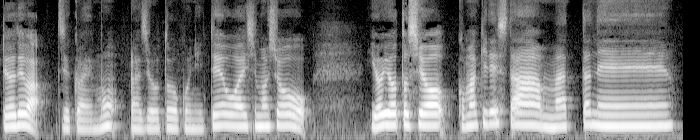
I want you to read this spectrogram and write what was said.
ではでは次回もラジオトークにてお会いしましょう。良いお年を。小牧でした。またね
